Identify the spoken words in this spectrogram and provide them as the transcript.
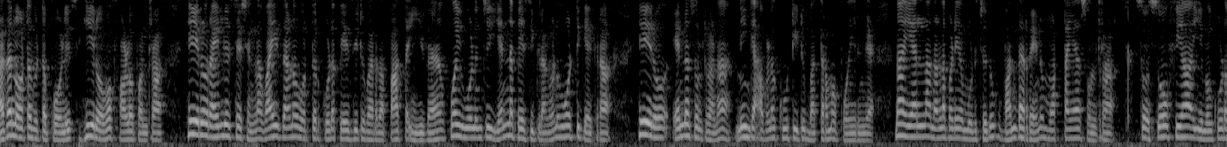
அதை நோட்டை விட்ட போலீஸ் ஹீரோவை ஃபாலோ பண்ணுறான் ஹீரோ ரயில்வே ஸ்டேஷனில் வயசான ஒருத்தர் கூட பேசிட்டு வரதை பார்த்து இவன் போய் ஒளிஞ்சு என்ன பேசிக்கிறாங்கன்னு ஓட்டு கேட்குறான். ஹீரோ என்ன சொல்கிறான்னா நீங்கள் அவளை கூட்டிகிட்டு பத்திரமா போயிருங்க. நான் எல்லாம் நல்லபடியாக முடிச்சதும் வந்துடுறேன்னு மொட்டையாக சொல்கிறான் ஸோ சோஃபியா இவன் கூட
